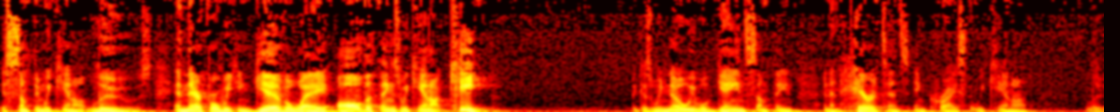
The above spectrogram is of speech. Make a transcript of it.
is something we cannot lose. And therefore we can give away all the things we cannot keep because we know we will gain something, an inheritance in Christ that we cannot lose.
